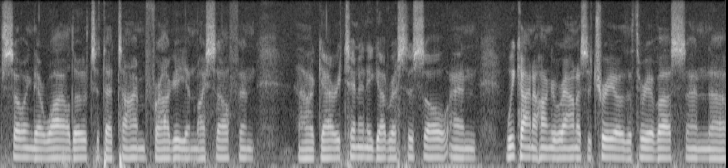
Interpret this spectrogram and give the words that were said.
sowing their wild oats at that time, Froggy and myself and uh, Gary Tinnany, God rest his soul, and we kind of hung around as a trio, the three of us, and uh,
